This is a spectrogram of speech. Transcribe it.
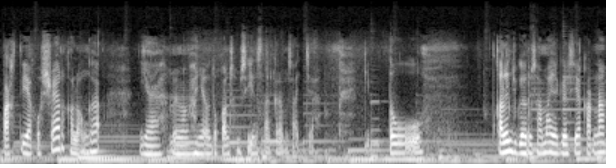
pasti aku share. Kalau enggak ya memang hanya untuk konsumsi Instagram saja. Gitu. Kalian juga harus sama ya guys ya karena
